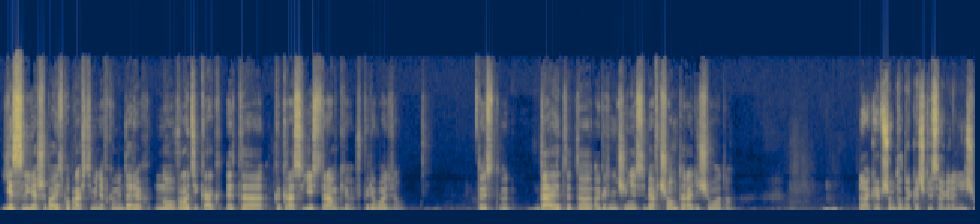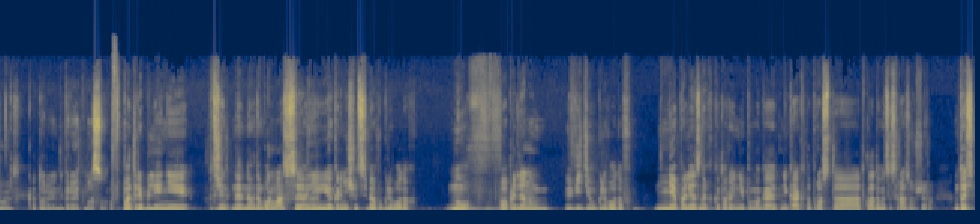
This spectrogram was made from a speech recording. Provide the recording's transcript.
Если я ошибаюсь, поправьте меня в комментариях, но вроде как это как раз и есть рамки в переводе. То есть вот, diet — это ограничение себя в чем-то ради чего-то. Так, и в чем тогда качки себя ограничивают, которые набирают массу? В потреблении... Подожди, на, на набор массы они ограничивают себя в углеводах. Ну, в, определенном виде углеводов. Не полезных, которые не помогают никак, но просто откладываются сразу в жир. Ну, то есть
